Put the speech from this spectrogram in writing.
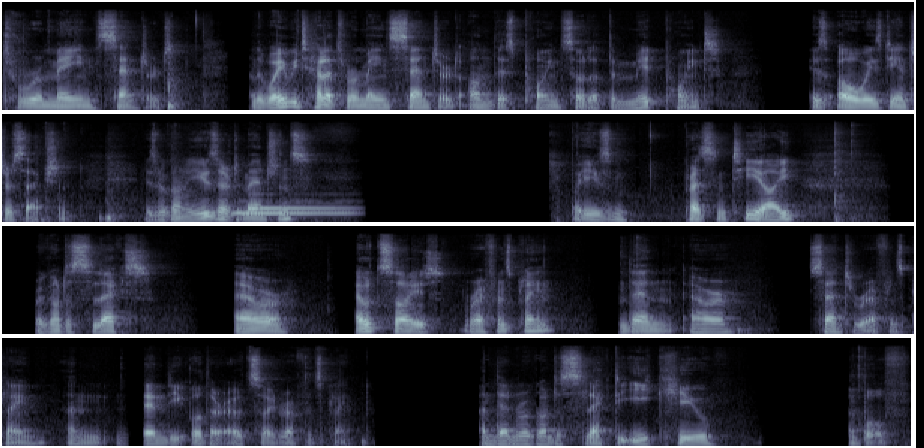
to remain centered. And the way we tell it to remain centered on this point so that the midpoint is always the intersection, is we're going to use our dimensions by using pressing DI. We're going to select our outside reference plane, and then our center reference plane, and then the other outside reference plane. And then we're going to select the EQ above.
